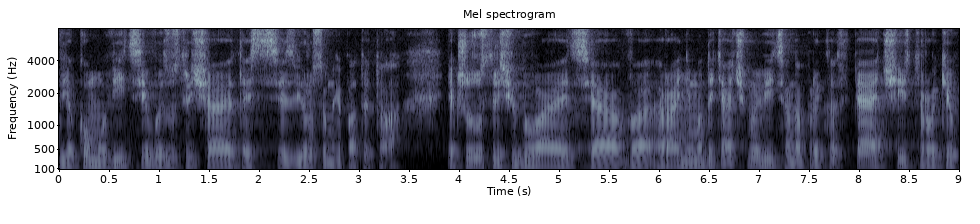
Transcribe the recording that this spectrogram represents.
В якому віці ви зустрічаєтесь з вірусом гепатиту А? Якщо зустріч відбувається в ранньому дитячому віці, наприклад, в 5-6 років,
